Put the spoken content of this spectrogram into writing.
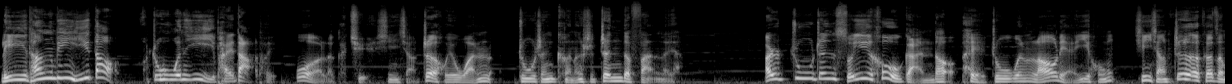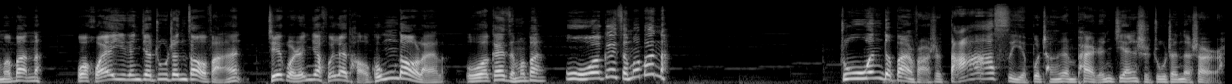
李唐斌一到，朱温一拍大腿：“我勒个去！”心想：这回完了，朱神可能是真的反了呀。而朱桢随后赶到，嘿，朱温老脸一红，心想：这可怎么办呢？我怀疑人家朱桢造反，结果人家回来讨公道来了，我该怎么办？我该怎么办呢？朱温的办法是打死也不承认派人监视朱桢的事儿啊！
